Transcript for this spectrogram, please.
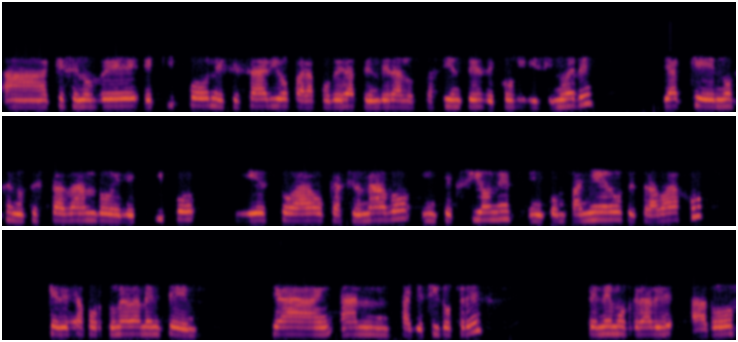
a que se nos dé equipo necesario para poder atender a los pacientes de COVID-19, ya que no se nos está dando el equipo y esto ha ocasionado infecciones en compañeros de trabajo que desafortunadamente ya han fallecido tres tenemos grave a dos,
